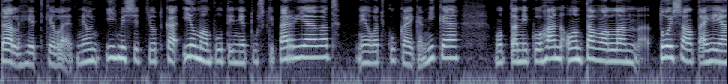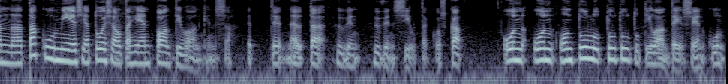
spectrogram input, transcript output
tällä hetkellä. Että ne on ihmiset, jotka ilman Putinia tuski pärjäävät, ne ovat kuka eikä mikään, mutta niin kuin hän on tavallaan toisaalta heidän takuumies ja toisaalta heidän panttivankensa. Että näyttää hyvin, hyvin siltä, koska on, on, on tullut, tultu tilanteeseen, kun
